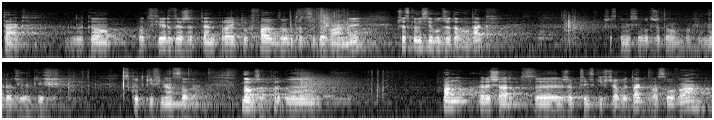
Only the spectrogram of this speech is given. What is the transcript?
Tak, tylko potwierdzę, że ten projekt uchwały był procedowany przez Komisję Budżetową, tak? Przez Komisję Budżetową, bo mnie rodzi jakieś skutki finansowe. Dobrze. Pan Ryszard y, Rzepczyński chciałby, tak? Dwa słowa.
